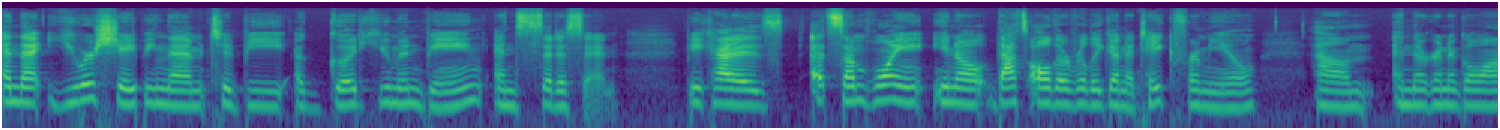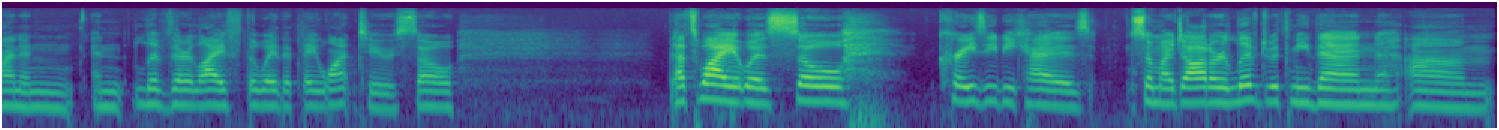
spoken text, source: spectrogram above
and that you are shaping them to be a good human being and citizen. Because at some point, you know, that's all they're really going to take from you. Um, and they're going to go on and, and live their life the way that they want to. So that's why it was so crazy because so my daughter lived with me then um,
